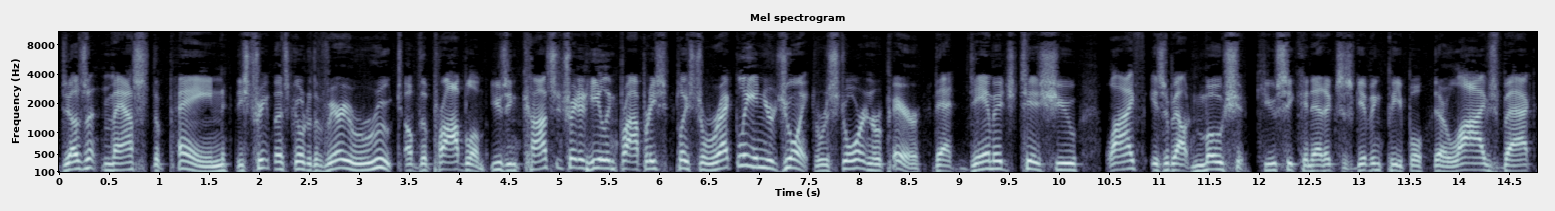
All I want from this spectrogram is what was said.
doesn't mask the pain. These treatments go to the very root of the problem using concentrated healing properties placed directly in your joint to restore and repair that damaged tissue. Life is about motion. QC Kinetics is giving people their lives back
